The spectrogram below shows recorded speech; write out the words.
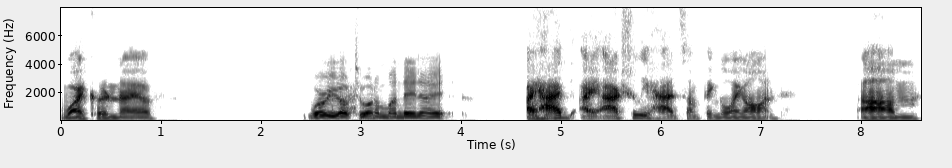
Why couldn't I have? What were you up to on a Monday night? I had I actually had something going on. Um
